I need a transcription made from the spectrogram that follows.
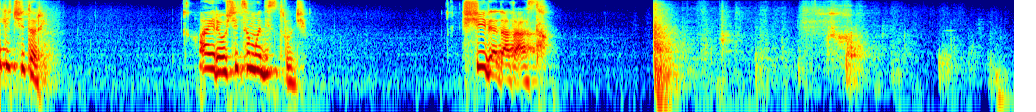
Felicitări! Ai reușit să mă distrugi. Și de data asta.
